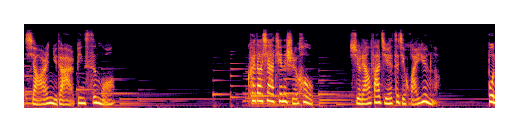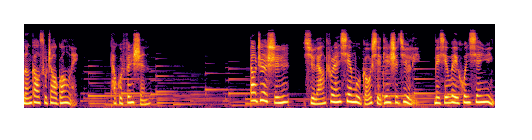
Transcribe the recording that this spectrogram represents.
小儿女的耳鬓厮磨。快到夏天的时候，许良发觉自己怀孕了，不能告诉赵光磊，他会分神。到这时，许良突然羡慕狗血电视剧里那些未婚先孕、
